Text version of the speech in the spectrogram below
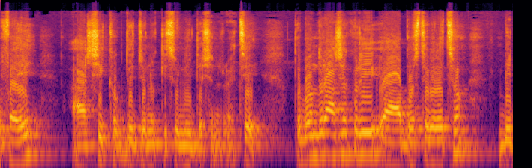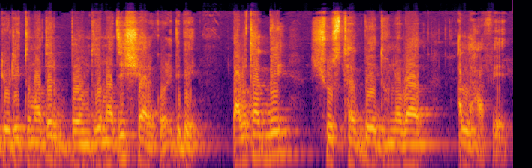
উপায়ে শিক্ষকদের জন্য কিছু নির্দেশনা রয়েছে। তো বন্ধুরা, আশা করি বুঝতে পেরেছ। ভিডিওটি তোমাদের বন্ধুদের মাঝে শেয়ার করে দিবে। ভালো থাকবে, সুস্থ থাকবে, ধন্যবাদ, আল্লাহ হাফেজ।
